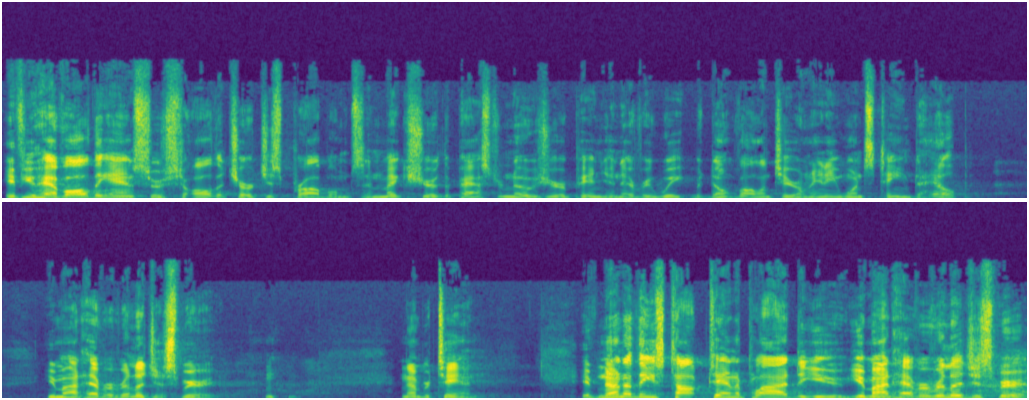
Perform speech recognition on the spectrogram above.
If you have all the answers to all the church's problems and make sure the pastor knows your opinion every week but don't volunteer on anyone's team to help, you might have a religious spirit. Number 10. If none of these top 10 applied to you, you might have a religious spirit.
